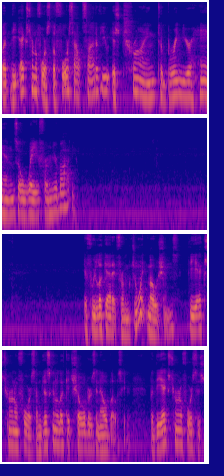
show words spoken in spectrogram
but the external force, the force outside of you, is trying to bring your hands away from your body. If we look at it from joint motions, the external force, I'm just going to look at shoulders and elbows here, but the external force is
